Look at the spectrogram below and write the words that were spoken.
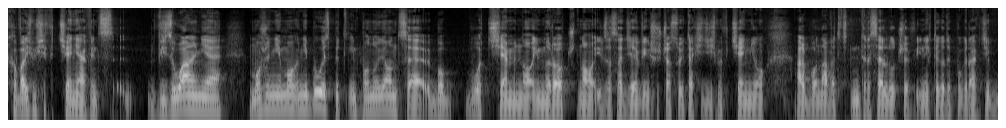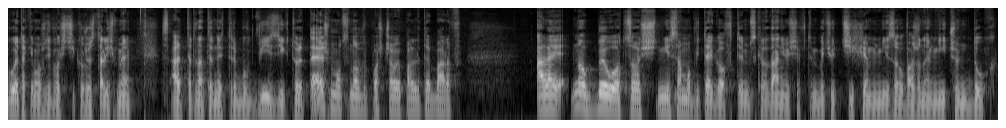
chowaliśmy się w cieniach, więc wizualnie może nie, nie były zbyt imponujące, bo było ciemno i mroczno i w zasadzie większość czasu i tak siedzieliśmy w cieniu, albo nawet w Intercellu czy w innych tego typu grach, gdzie były takie możliwości, korzystaliśmy z alternatywnych trybów wizji, które też mocno wypłaszczały paletę barw, ale no było coś niesamowitego w tym skradaniu się, w tym byciu cichym, niezauważonym niczym duch.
